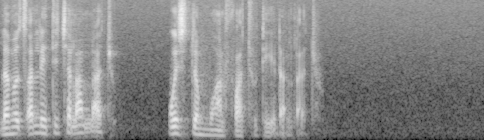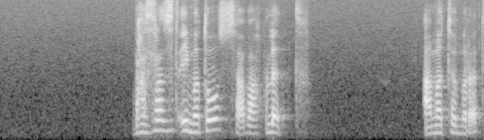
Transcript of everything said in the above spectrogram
ለመጸለይ ትችላላችሁ ወይስ ደግሞ አልፋችሁ ትሄዳላችሁ? በ1972 ዓመተ ምህረት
